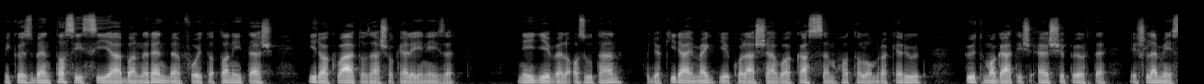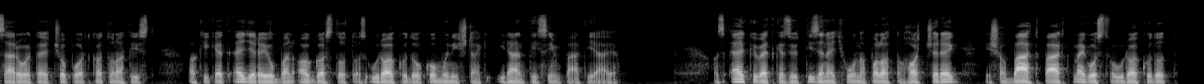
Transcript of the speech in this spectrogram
Miközben Tassisiában rendben folyt a tanítás, Irak változások elé nézett. Négy évvel azután, hogy a király meggyilkolásával Kassem hatalomra került, őt magát is elsöpörte és lemészárolta egy csoport katonatiszt, akiket egyre jobban aggasztott az uralkodó kommunisták iránti szimpátiája. Az elkövetkező 11 hónap alatt a hadsereg és a bát párt megosztva uralkodott,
